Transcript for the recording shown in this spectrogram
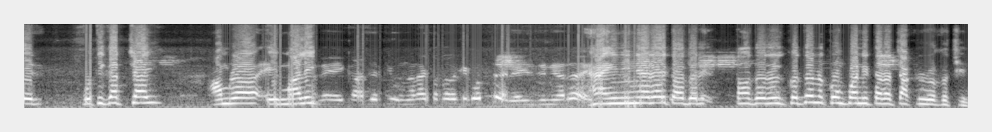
এর প্রতিকার চাই। আমরা এই মালিক মানে হ্যাঁ ইঞ্জিনিয়াররাই তদারকি করতেন। কোম্পানি তারা চাকরিরত ছিল।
